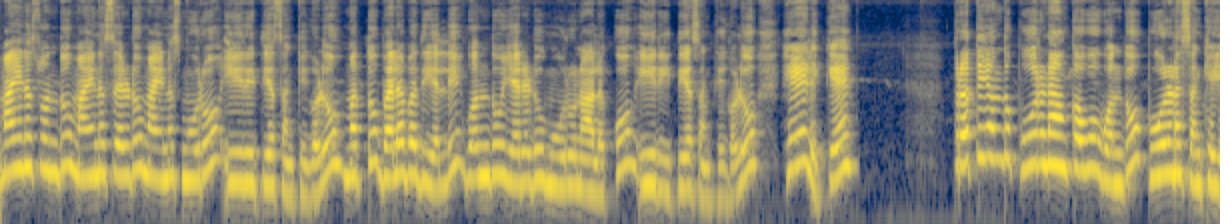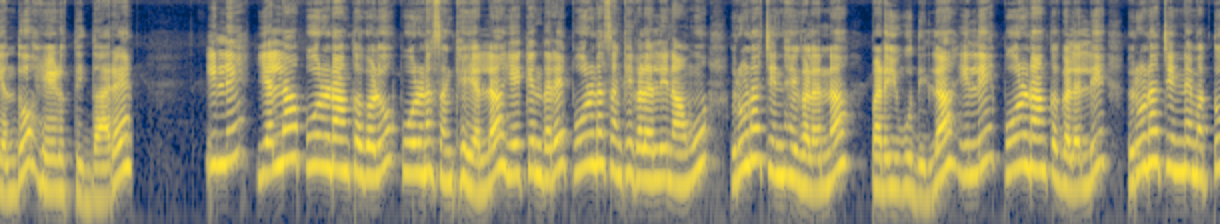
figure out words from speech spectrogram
ಮೈನಸ್ ಒಂದು, ಮೈನಸ್ ಎರಡು, ಮೈನಸ್ ಮೂರು ಈ ರೀತಿಯ ಸಂಖ್ಯೆಗಳು ಮತ್ತು ಬಲಬದಿಯಲ್ಲಿ ಒಂದು, ಎರಡು, ಮೂರು, ನಾಲ್ಕು ಈ ರೀತಿಯ ಸಂಖ್ಯೆಗಳು. ಹೇಳಿಕೆ, ಪ್ರತಿಯೊಂದು ಪೂರ್ಣಾಂಕವು ಒಂದು ಪೂರ್ಣ ಸಂಖ್ಯೆ ಎಂದು ಹೇಳುತ್ತಿದ್ದಾರೆ. ಇಲ್ಲಿ ಎಲ್ಲ ಪೂರ್ಣಾಂಕಗಳು ಪೂರ್ಣ ಸಂಖ್ಯೆಯಲ್ಲ, ಏಕೆಂದರೆ ಪೂರ್ಣ ಸಂಖ್ಯೆಗಳಲ್ಲಿ ನಾವು ಋಣ ಚಿಹ್ನೆಗಳನ್ನು ಪಡೆಯುವುದಿಲ್ಲ. ಇಲ್ಲಿ ಪೂರ್ಣಾಂಕಗಳಲ್ಲಿ ಋಣ ಚಿಹ್ನೆ ಮತ್ತು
